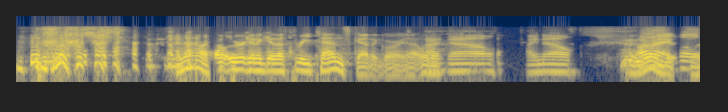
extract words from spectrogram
I know. I thought we were going to get a three tens category. That would. I know. I know. All right. Well,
